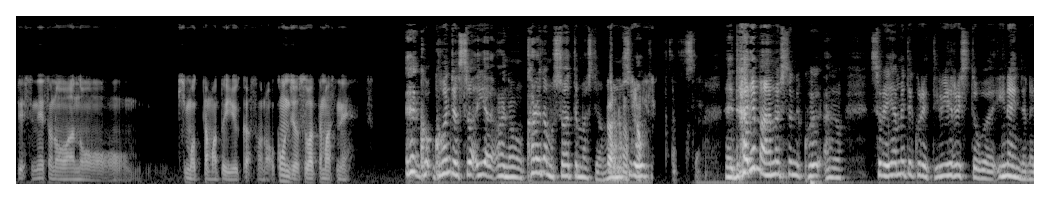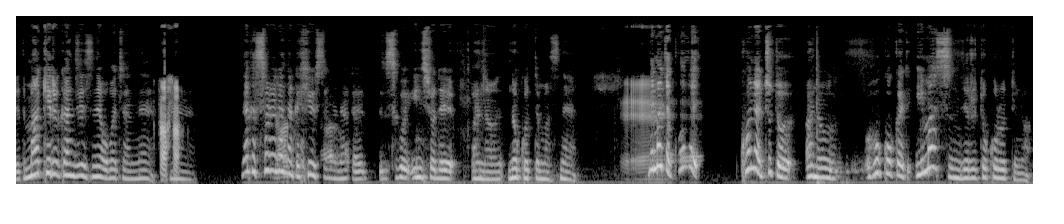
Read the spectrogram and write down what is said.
ですね、その、あの、肝っ玉というか、その、根性座ってますね。え、こ根性座、いや、あの、体も座ってましたよ。ものすごい大きかったです誰もあの人にこ、あの、それやめてくれって言える人がいないんじゃないかと、負ける感じですね、おばちゃんね。うんなんかそれがなんかヒューストンでなんかすごい印象で、あの、残ってますね。えーで、また今度、今度はちょっと、あの、方向変えて、今住んでるところっていうのは、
